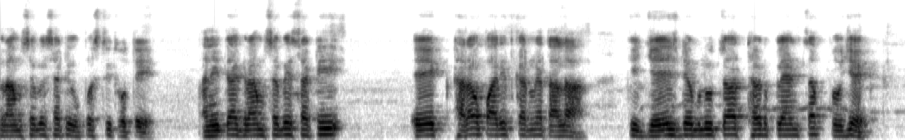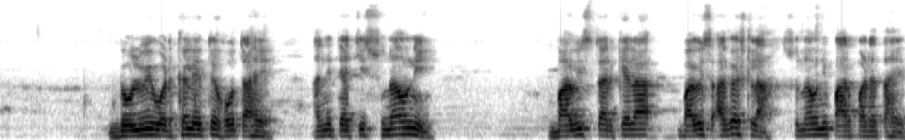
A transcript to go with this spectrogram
ग्रामसभेसाठी उपस्थित होते आणि त्या ग्रामसभेसाठी एक ठराव पारित करण्यात आला की जे एस डब्ल्यूचा थर्ड प्लॅनचा प्रोजेक्ट डोलवी वडखल येथे होत आहे आणि त्याची सुनावणी बावीस तारखेला बावीस ऑगस्टला सुनावणी पार पडत आहेत.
